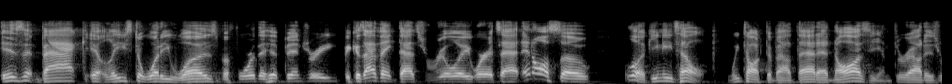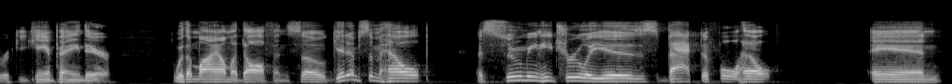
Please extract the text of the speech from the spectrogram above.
isn't back at least to what he was before the hip injury because I think that's really where it's at. And also, look, he needs help. We talked about that ad nauseum throughout his rookie campaign there with the Miami Dolphins. So get him some help, assuming he truly is back to full health. And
